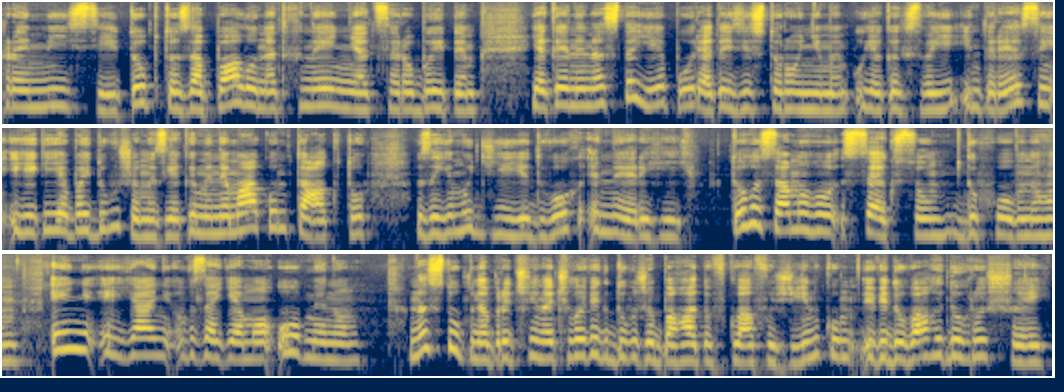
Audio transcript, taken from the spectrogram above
ремісії, тобто запалу натхнення це робити, яке не настає поряд зі сторонніми, у яких свої інтереси і які є байдужими, з якими нема контакту, взаємодії двох енергій. Того самого сексу духовного інь і янь взаємообміну. Наступна причина чоловік дуже багато вклав у жінку від уваги до грошей.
